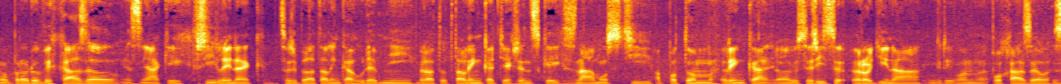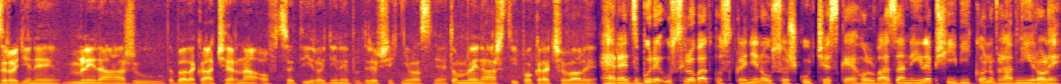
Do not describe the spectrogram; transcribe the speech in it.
opravdu vycházel z nějakých tří linek, což byla ta linka hudební, byla to ta linka těch ženských známostí a potom linka, dalo by se říct, rodina, kdy on pocházel z rodiny mlinářů. To byla taková černá ovce té rodiny, protože všichni vlastně v tom mlinářství pokračovali. Herec bude usilovat o skleněnou sošku Českého lva za nejlepší výkon v hlavní roli.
